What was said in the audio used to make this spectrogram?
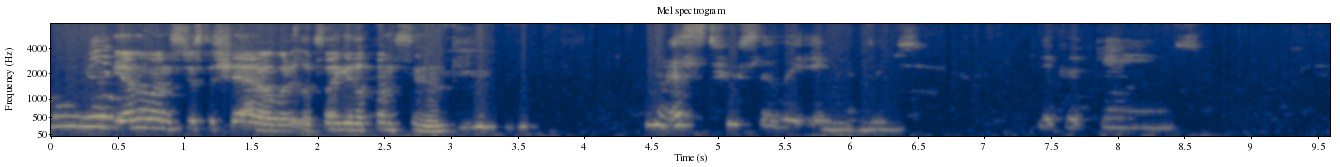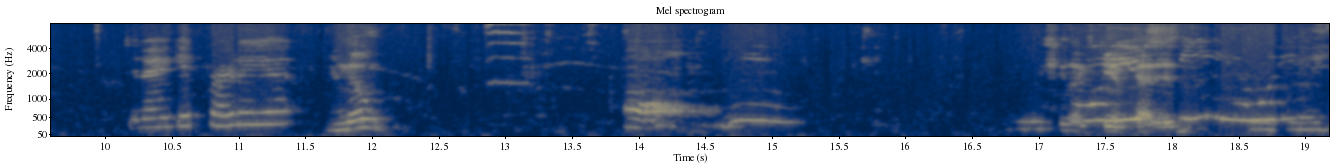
Oh yeah, the other one's just a shadow, but it looks like it'll come soon. That's too silly. Eight pictures. Get good games. Did I get Friday yet? Nope. Oh. She likes What do being you petted. see? What do you see?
